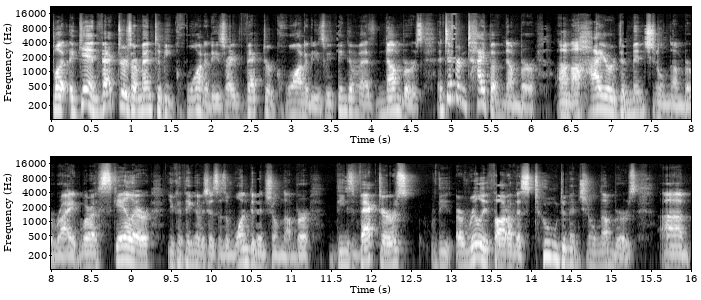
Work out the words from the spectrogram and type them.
But again vectors are meant to be quantities right? Vector quantities. We think of them as numbers a different type of number um, a higher dimensional number right? Where a scalar you can think of it just as a one dimensional number. These vectors are really thought of as two-dimensional numbers. Um,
